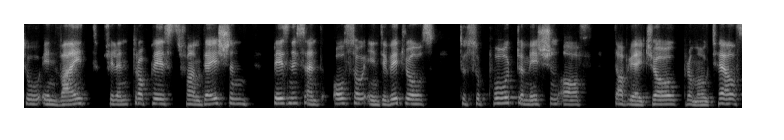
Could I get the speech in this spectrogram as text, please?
to invite philanthropists, foundation, business, and also individuals to support the mission of WHO, promote health,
